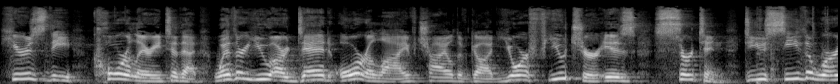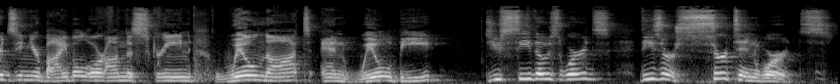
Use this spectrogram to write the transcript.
here's the corollary to that. Whether you are dead or alive, child of God, your future is certain. Do you see the words in your Bible or on the screen, will not and will be? Do you see those words? These are certain words.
